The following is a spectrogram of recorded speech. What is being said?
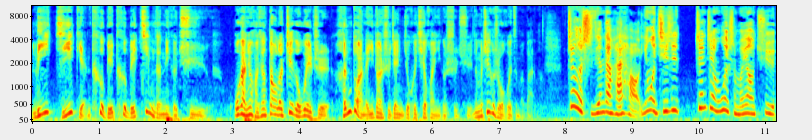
离极点特别特别近的那个区域。我感觉好像到了这个位置，很短的一段时间，你就会切换一个时区。那么这个时候会怎么办呢？这个时间段还好，因为其实真正为什么要去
